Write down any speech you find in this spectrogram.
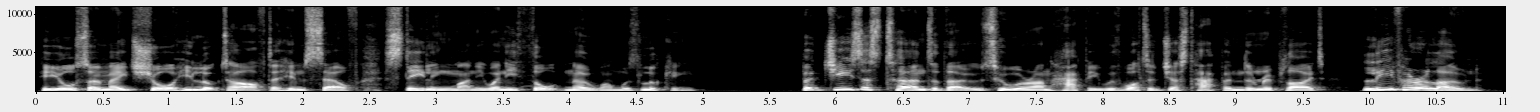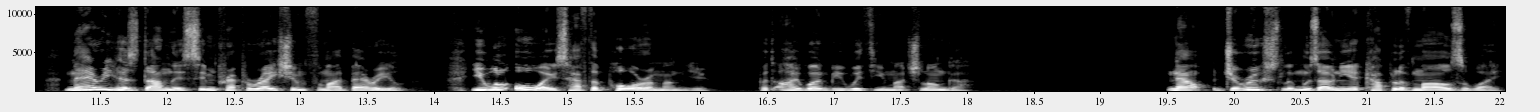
he also made sure he looked after himself, stealing money when he thought no one was looking. But Jesus turned to those who were unhappy with what had just happened and replied, Leave her alone. Mary has done this in preparation for my burial. You will always have the poor among you, but I won't be with you much longer. Now, Jerusalem was only a couple of miles away,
